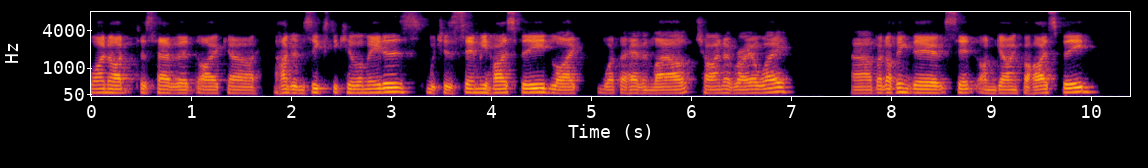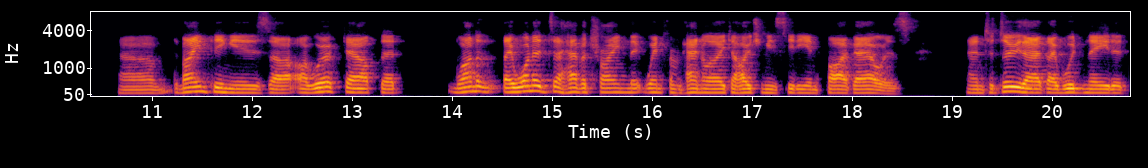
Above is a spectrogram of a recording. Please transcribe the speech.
why not just have it like uh, 160 kilometers, which is semi high speed, like what they have in Lao China Railway? Uh, but I think they're set on going for high speed. Um, the main thing is uh, I worked out that one of they wanted to have a train that went from Hanoi to Ho Chi Minh City in five hours, and to do that they would need it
